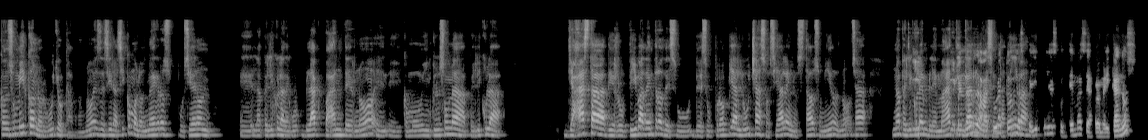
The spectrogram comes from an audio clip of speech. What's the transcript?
consumir con orgullo, cabrón, ¿no? Es decir, así como los negros pusieron eh, la película de Black Panther, ¿no? Eh, como incluso una película ya hasta disruptiva dentro de su, de su propia lucha social en los Estados Unidos, ¿no? O sea, una película emblemática. Y mandaron la basura todas las películas con temas de afroamericanos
